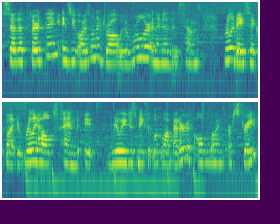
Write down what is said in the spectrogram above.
So the third thing is you always want to draw with a ruler and I know this sounds really basic but it really helps and it really just makes it look a lot better if all the lines are straight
